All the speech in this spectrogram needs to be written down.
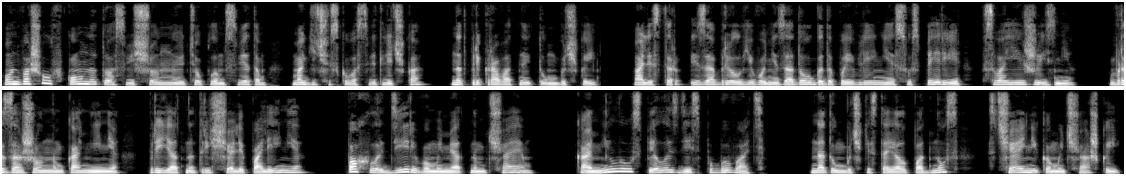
Он вошел в комнату, освещенную теплым светом магического светлячка над прикроватной тумбочкой. Алистер изобрел его незадолго до появления Сусперии в своей жизни. В разожженном камине приятно трещали поленья, пахло деревом и мятным чаем. Камила успела здесь побывать. На тумбочке стоял поднос с чайником и чашкой.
